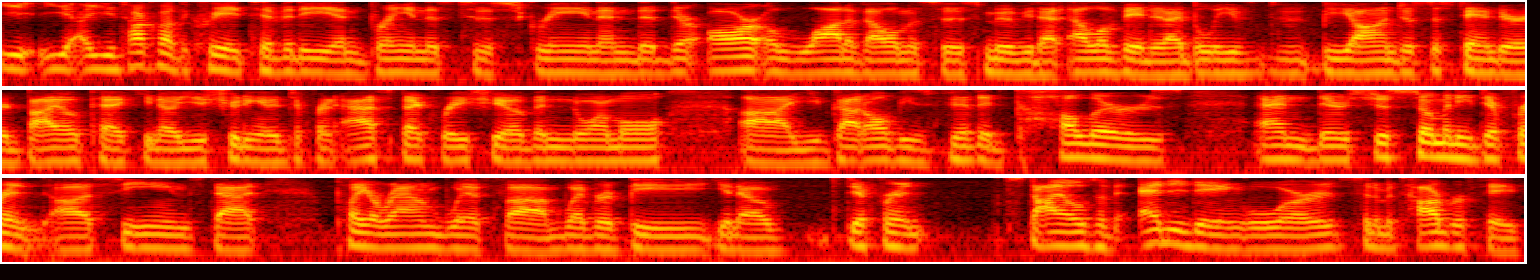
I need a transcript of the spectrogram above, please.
you, you talk about the creativity and bringing this to the screen, and there are a lot of elements to this movie that elevated, I believe, beyond just a standard biopic. You know, you're shooting at a different aspect ratio than normal. Uh, you've got all these vivid colors, and there's just so many different uh, scenes that play around with um, whether it be you know different styles of editing or cinematography.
